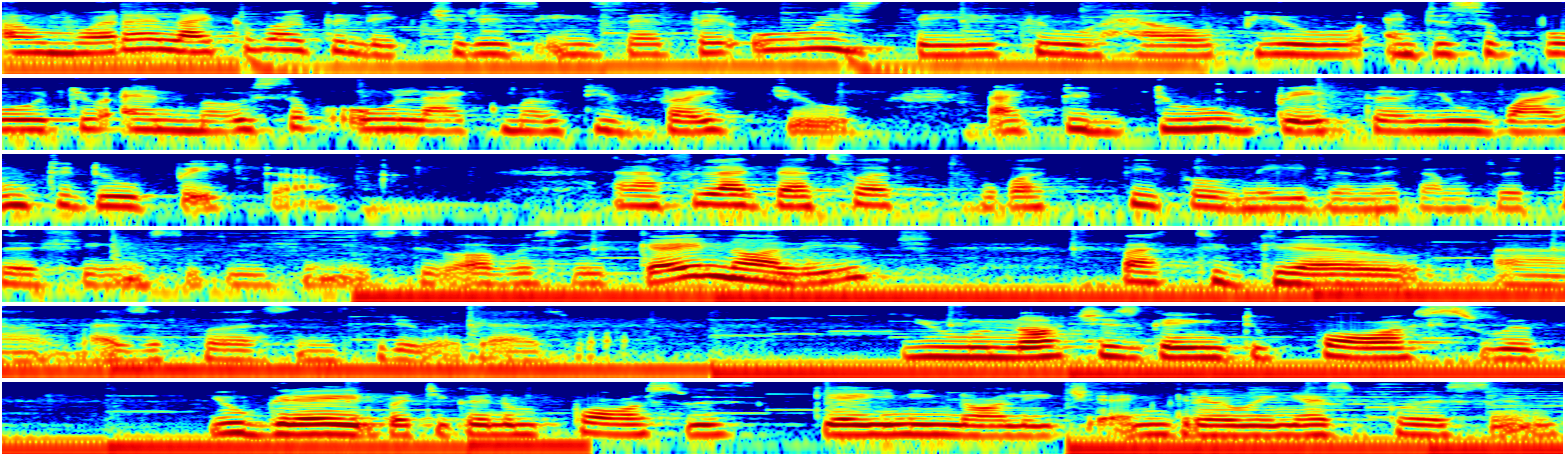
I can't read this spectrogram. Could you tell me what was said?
Um, what I like about the lecturers is that they're always there to help you and to support you and most of all like motivate you, like to do better, you want to do better. And I feel like that's what, what people need when they come to a tertiary institution is to obviously gain knowledge but to grow um, as a person through it as well. You're not just going to pass with your grade but you're going to pass with gaining knowledge and growing as a person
